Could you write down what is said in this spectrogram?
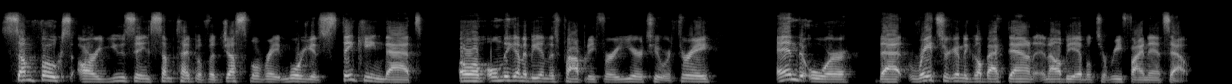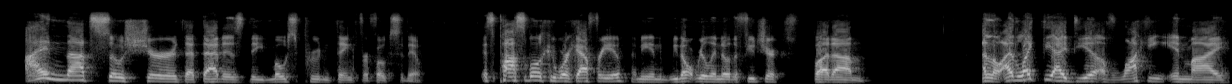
some folks are using some type of adjustable rate mortgage thinking that oh I'm only going to be in this property for a year two or three and or that rates are going to go back down and I'll be able to refinance out. I'm not so sure that that is the most prudent thing for folks to do. It's possible it could work out for you. I mean, we don't really know the future, but um, I don't know. I like the idea of locking in my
